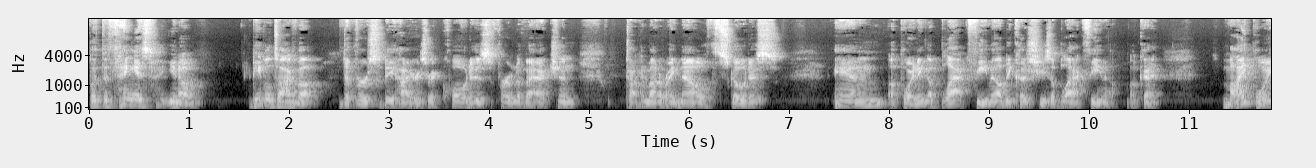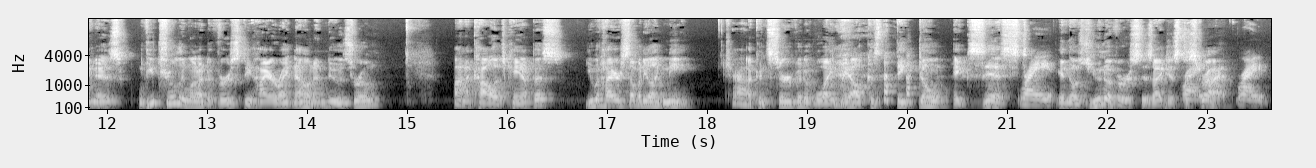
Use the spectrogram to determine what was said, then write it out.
But the thing is, you know, people talk about diversity hires, right? Quotas, affirmative action. Talking about it right now with SCOTUS and appointing a black female because she's a black female. Okay. My point is, if you truly want a diversity hire right now in a newsroom on a college campus, you would hire somebody like me, Sure. a conservative white male, because they don't exist Right. in those universes I just right, described. Right.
